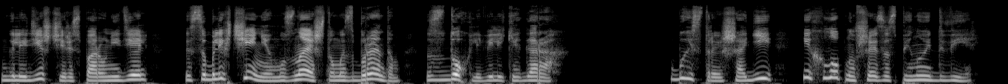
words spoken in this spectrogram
Глядишь, через пару недель ты с облегчением узнаешь, что мы с Брендом сдохли в Великих горах». Быстрые шаги и хлопнувшая за спиной дверь.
